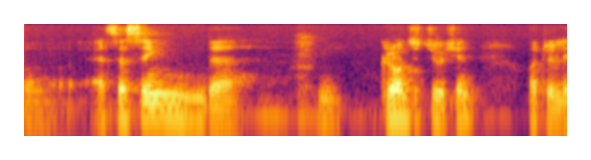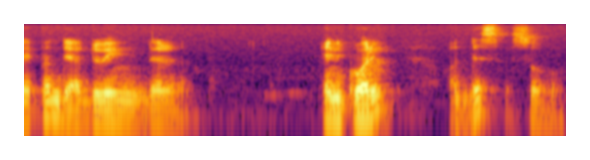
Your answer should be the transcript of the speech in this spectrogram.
uh, assessing the ground situation, what will happen. They are doing their inquiry on this. So,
